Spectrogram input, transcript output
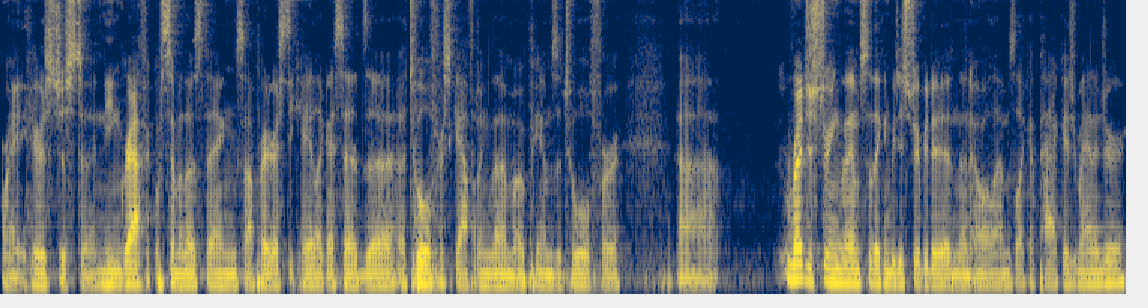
right, here's just a neat graphic with some of those things. Operator SDK, like I said, is a, a tool for scaffolding them. OPM is a tool for registering them so they can be distributed, and then OLM is like a package manager.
